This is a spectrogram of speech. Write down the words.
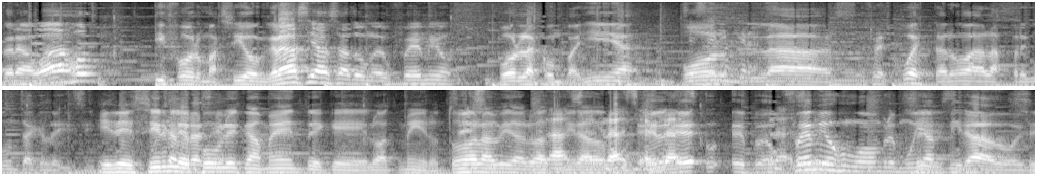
Trabajo y formación. Gracias a don Eufemio por la compañía, por las respuestas ¿no? a las preguntas que le hicimos. Y decirle públicamente que lo admiro. Toda Sí, la vida lo he admirado gracias. Gracias. eh, eh, Eufemio es un hombre muy Sí, sí, admirado. sí.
